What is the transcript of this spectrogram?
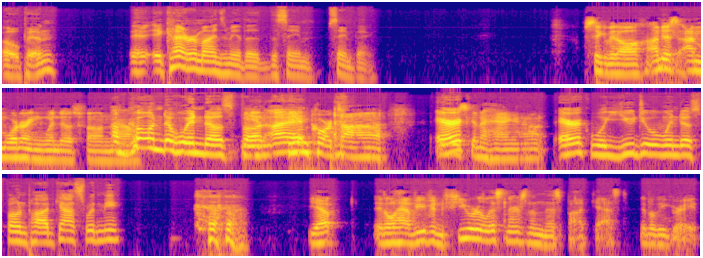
open." It, it kind of reminds me of the the same same thing. sick of it all. I'm just I'm ordering Windows Phone now. I'm going to Windows Phone. I, and Cortana. we're Eric, just gonna hang out. Eric, will you do a Windows Phone podcast with me? Yep. It'll have even fewer listeners than this podcast. It'll be great.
